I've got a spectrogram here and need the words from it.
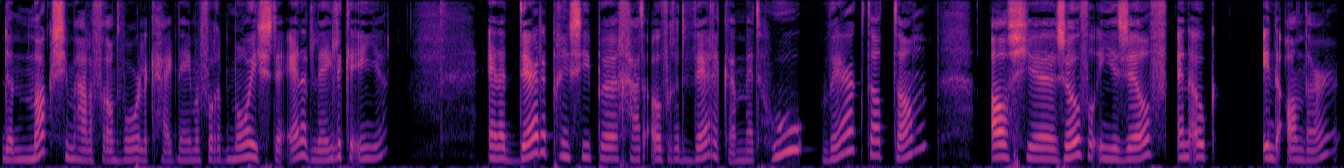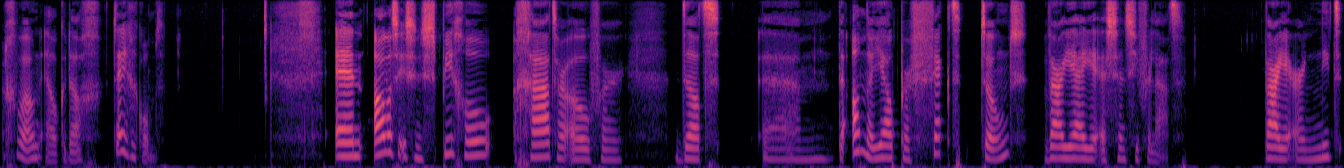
de maximale verantwoordelijkheid nemen voor het mooiste en het lelijke in je. En het derde principe gaat over het werken. Met hoe werkt dat dan als je zoveel in jezelf en ook in de ander gewoon elke dag tegenkomt? En alles is een spiegel, gaat erover dat um, de ander jou perfect toont waar jij je essentie verlaat. Waar je er niet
